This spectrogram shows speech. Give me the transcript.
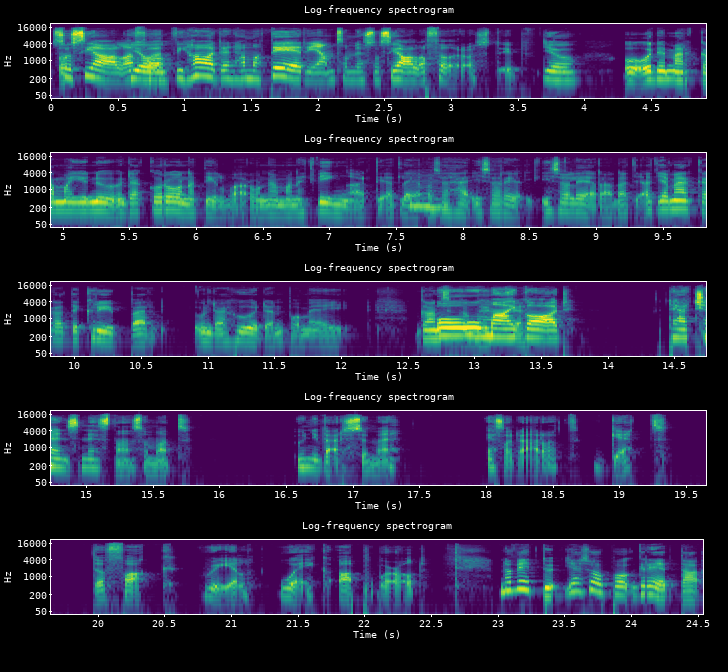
sociala Ja. för att vi har den här materian som är sociala för oss, typ. Ja, och, och det märker man ju nu under coronatillvaron när man är tvingad till att leva Mm. så här isole- isolerad. Att, att jag märker att det kryper under huden på mig ganska Oh mycket. my god. Det här känns nästan som att universumet är sådär att get the fuck real wake up world. Nå vet du, jag såg på Greta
